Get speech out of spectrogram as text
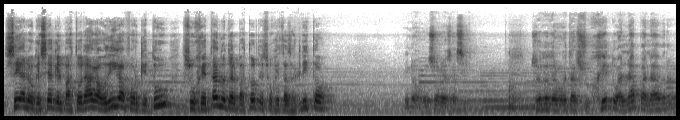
sea lo que sea que el pastor haga o diga, porque tú, sujetándote al pastor, te sujetas a Cristo. Y no, eso no es así. Nosotros tenemos que estar sujetos a la palabra,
